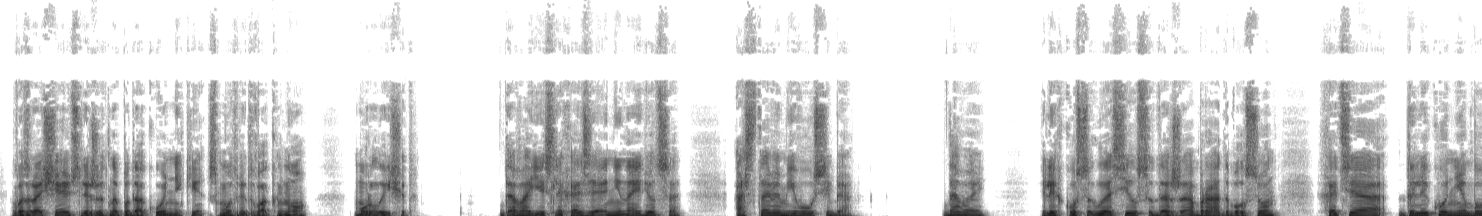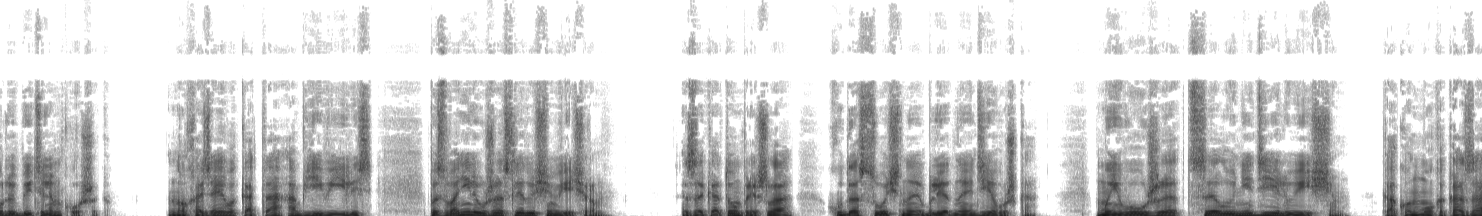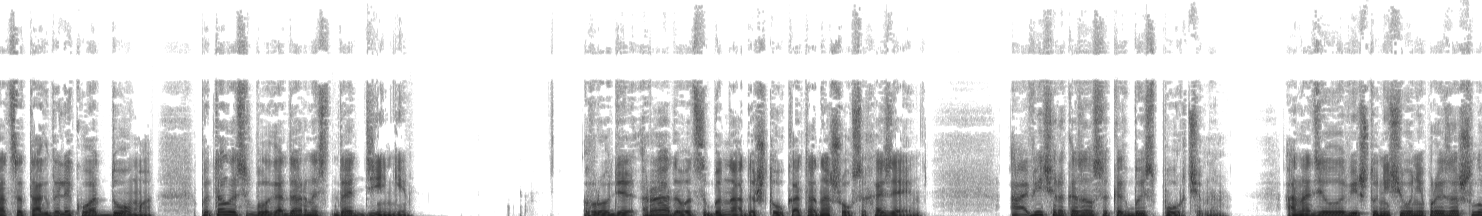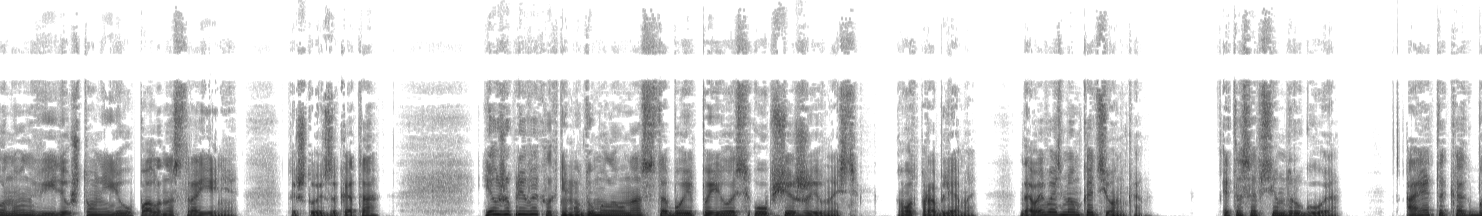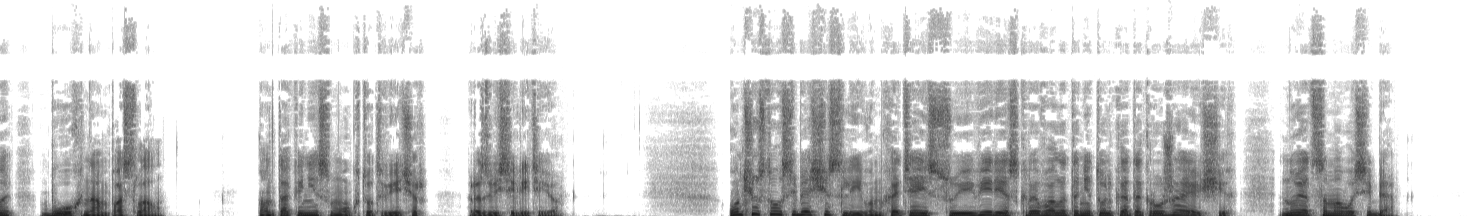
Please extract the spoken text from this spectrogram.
Возвращаюсь, лежит на подоконнике, смотрит в окно, мурлычет. Давай, если хозяин не найдется, оставим его у себя. Давай. Легко согласился, даже обрадовался он, хотя далеко не был любителем кошек. Но хозяева кота объявились, позвонили уже следующим вечером. За котом пришла худосочная бледная девушка. Мы его уже целую неделю ищем. Как он мог оказаться так далеко от дома? Пыталась в благодарность дать деньги. Вроде радоваться бы надо, что у кота нашелся хозяин. А вечер оказался как бы испорченным. Она делала вид, что ничего не произошло, но он видел, что у нее упало настроение. «Ты что, из-за кота?» Я уже привыкла к нему, думала, у нас с тобой появилась общая живность. Вот проблемы. Давай возьмем котенка. Это совсем другое. А это как бы Бог нам послал. Он так и не смог в тот вечер развеселить ее. Он чувствовал себя счастливым, хотя из суеверия скрывал это не только от окружающих, но и от самого себя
